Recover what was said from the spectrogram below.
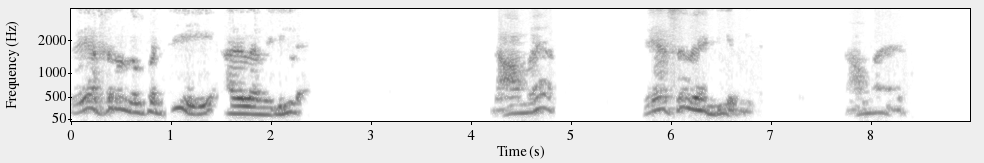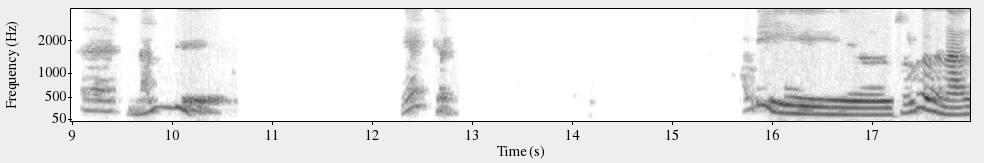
பேசுறத பற்றி அதுல அது இல்லை. நாம பேச வேண்டியது நாம நன்கு கேட்கணும். அப்படி சொல்றதுனால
